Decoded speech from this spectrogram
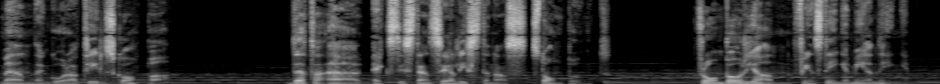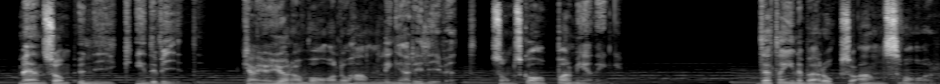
men den går att tillskapa. Detta är existentialisternas ståndpunkt. Från början finns det ingen mening, men som unik individ kan jag göra val och handlingar i livet som skapar mening. Detta innebär också ansvar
